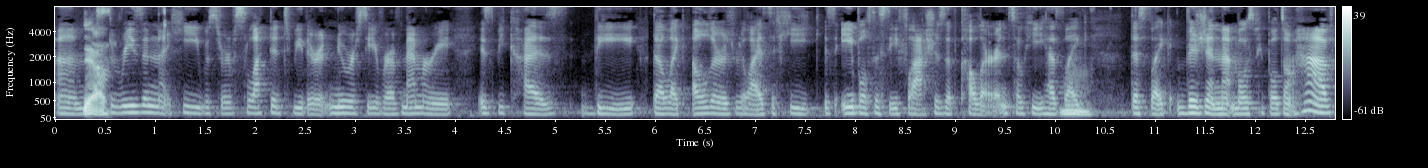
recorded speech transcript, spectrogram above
Um, Yeah. the reason that he was sort of selected to be their new receiver of memory is because the the like elders realize that he is able to see flashes of color. And so he has like this like vision that most people don't have.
